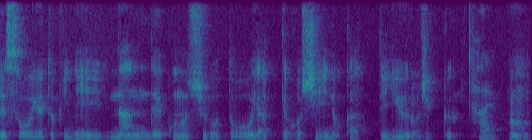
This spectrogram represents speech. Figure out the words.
でそういう時になんでこの仕事をやってほしいのかっていうロジック、はい。うん、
